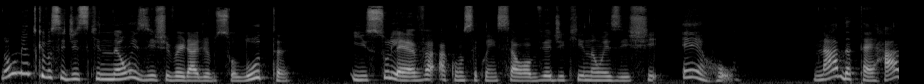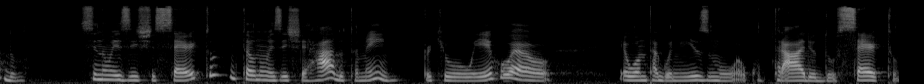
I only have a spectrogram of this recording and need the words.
no momento que você diz que não existe verdade absoluta, isso leva à consequência óbvia de que não existe erro. Nada está errado? Se não existe certo, então não existe errado também? Porque o erro é o, é o antagonismo, é o contrário do certo.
